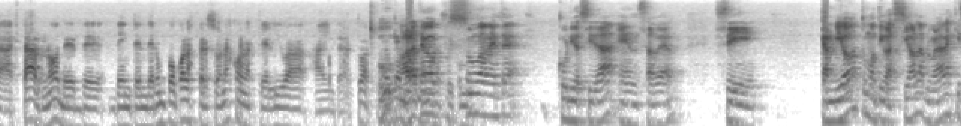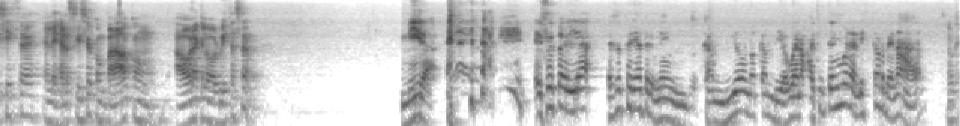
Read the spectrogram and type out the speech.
a estar, ¿no? De, de, de entender un poco a las personas con las que él iba a interactuar. Uh, ahora tengo sumamente curiosidad en saber si cambió tu motivación la primera vez que hiciste el ejercicio comparado con ahora que lo volviste a hacer. Mira, eso estaría, eso estaría tremendo. ¿Cambió o no cambió? Bueno, aquí tengo la lista ordenada. Ok.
